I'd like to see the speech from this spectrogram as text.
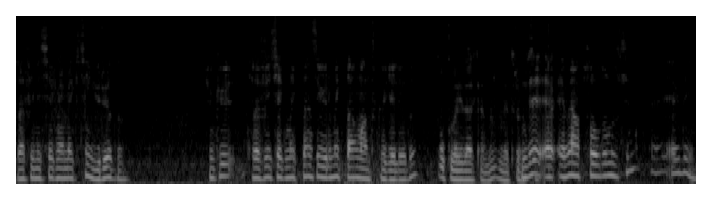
trafiğini çekmemek için yürüyordum. Çünkü trafiği çekmektense yürümek daha mantıklı geliyordu. Okula giderken değil mi? Metrobüs. Şimdi ev- eve hapsolduğumuz için e, evdeyim.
